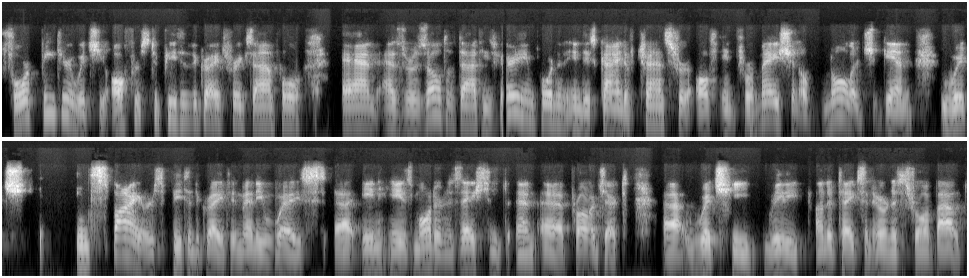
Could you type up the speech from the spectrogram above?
for Peter, which he offers to Peter the Great, for example. And as a result of that, he's very important in this kind of transfer of information, of knowledge, again, which inspires Peter the Great in many ways uh, in his modernization and uh, project, uh, which he really undertakes in earnest from about,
